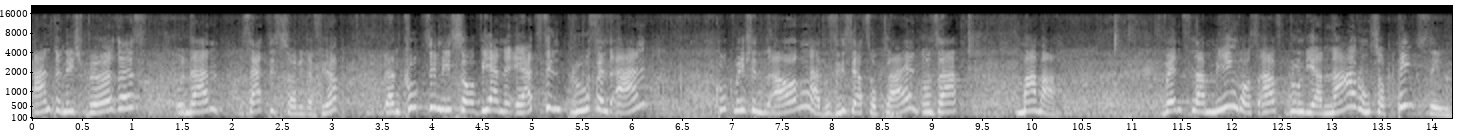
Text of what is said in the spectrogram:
Ante nicht Böses, und dann sagt sie, sorry dafür, dann guckt sie mich so wie eine Ärztin prüfend an, guckt mich in die Augen, also sie ist ja so klein, und sagt, Mama, wenn Flamingos aufgrund ihrer Nahrung so pink sind,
